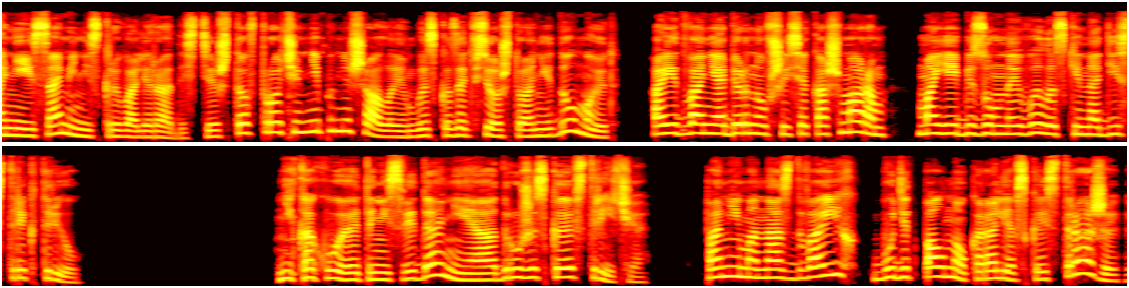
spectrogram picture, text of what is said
Они и сами не скрывали радости, что, впрочем, не помешало им высказать все, что они думают, а едва не обернувшийся кошмаром моей безумной вылазки на Дистрикт Рю. Никакое это не свидание, а дружеская встреча. Помимо нас двоих будет полно королевской стражи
